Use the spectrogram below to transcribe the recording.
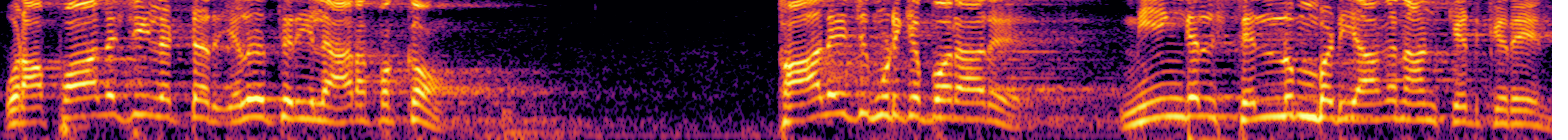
ஒரு அப்பாலஜி லெட்டர் எழுத தெரியல அரை பக்கம். காலேஜ் முடிக்க போறாரு. நீங்கள் செல்லும்படியாக நான் கேட்கிறேன்.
